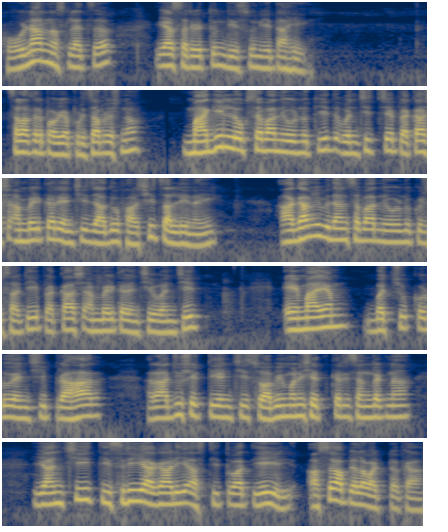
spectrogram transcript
होणार नसल्याचं या सर्वेतून दिसून येत आहे. चला तर पाहूया पुढचा प्रश्न. मागील लोकसभा निवडणुकीत वंचितचे प्रकाश आंबेडकर यांची जादू फारशी चालली नाही. आगामी विधानसभा निवडणुकीसाठी प्रकाश आंबेडकर यांची वंचित. M I M Bacchu Kadu यांची प्रहार. राजू शेट्टी यांची स्वाभिमानी शेतकरी संघटना. यांची तिसरी आघाडी अस्तित्वात येईल असं आपल्याला वाटतं का?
